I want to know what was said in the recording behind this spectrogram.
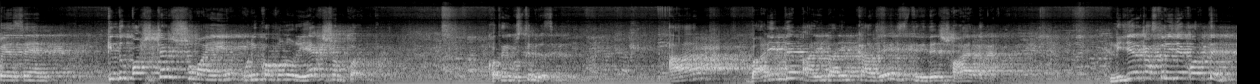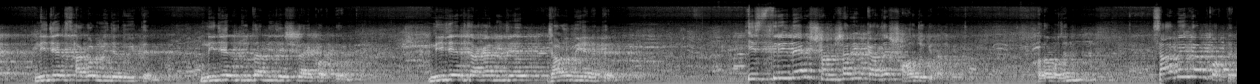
পেয়েছেন, কিন্তু কষ্টের সময়ে উনি কখনো রিয়াকশন করেন না। কথা বুঝতে পেরেছেন? আর বাড়িতে পারিবারিক কাজে স্ত্রীদের সহায়তা নিজের কাজ তো নিজে করতেন, নিজের ছাগল নিজে ধুইতেন, নিজের জুতা নিজে সেলাই করতেন, নিজের জায়গা নিজে ঝাড়ু দিয়ে নিতেন। স্ত্রীদের সাংসারিক কাজে সহযোগিতা কথা বোঝেন? সাহাবিকরাম করতেন।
